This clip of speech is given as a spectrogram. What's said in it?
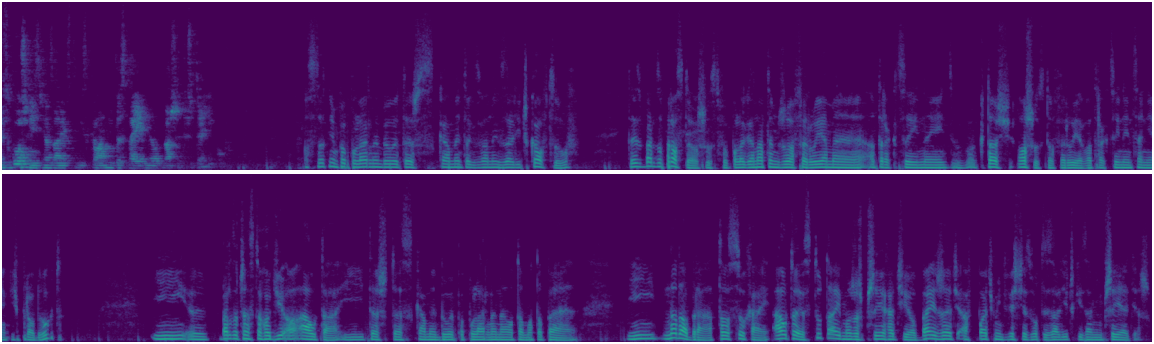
zgłoszeń związanych z tymi skamami dostajemy od naszych czytelników. Ostatnio popularne były też skamy tak zwanych zaliczkowców. To jest bardzo proste oszustwo. Polega na tym, że oferujemy atrakcyjny, ktoś oszust oferuje w atrakcyjnej cenie jakiś produkt i y, bardzo często chodzi o auta i też te skamy były popularne na automoto.pl. I no dobra, to słuchaj, auto jest tutaj, możesz przyjechać i obejrzeć, a wpłać mi 200 zł zaliczki zanim przyjedziesz.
